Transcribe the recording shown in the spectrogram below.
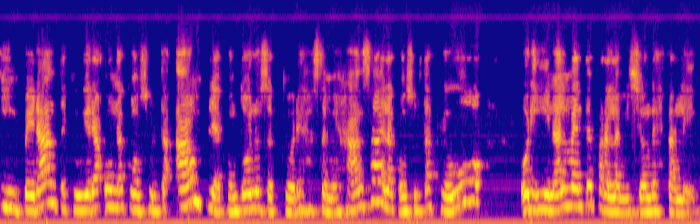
imperante que hubiera una consulta amplia con todos los sectores, a semejanza de la consulta que hubo originalmente para la emisión de esta ley.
